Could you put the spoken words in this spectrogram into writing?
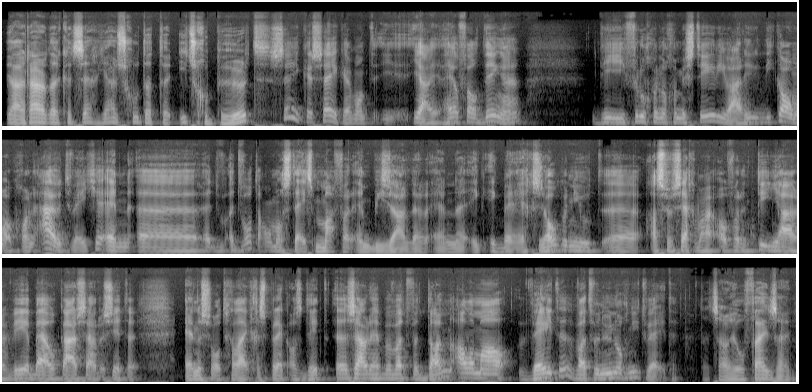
ja, raar dat ik het zeg, juist goed dat er iets gebeurt. Zeker, zeker. Want ja, heel veel dingen die vroeger nog een mysterie waren, die, komen ook gewoon uit, weet je. En eh, het, het wordt allemaal steeds maffer en bizarder. En eh, ik, ik ben echt zo benieuwd eh, als we zeg maar over een tien jaar weer bij elkaar zouden zitten en een soort gelijk gesprek als dit zouden hebben, wat we dan allemaal weten, wat we nu nog niet weten. Dat zou heel fijn zijn.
